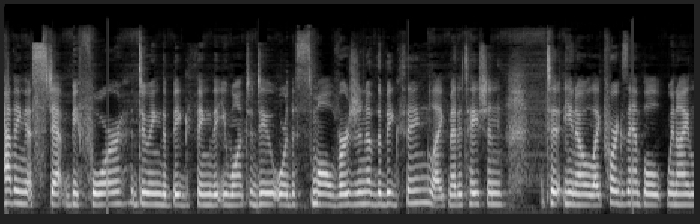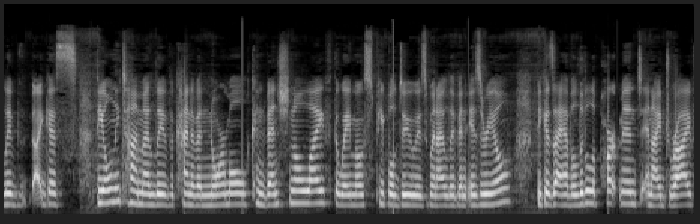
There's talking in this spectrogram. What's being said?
having a step before doing the big thing that you want to do, or the small version of the big thing, like meditation. To you know, like for example, when I live, I guess the only time I live a kind of a normal, conventional life, the way most people do, is when I live in Israel, because I have a little apartment and I drive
